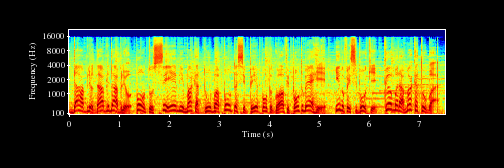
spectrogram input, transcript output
www.cmmacatuba.sp.gov.br e no Facebook Câmara Macatuba.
